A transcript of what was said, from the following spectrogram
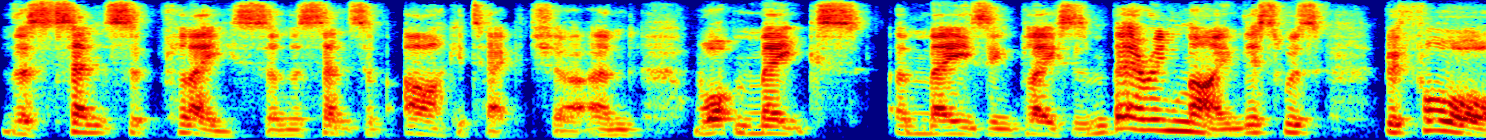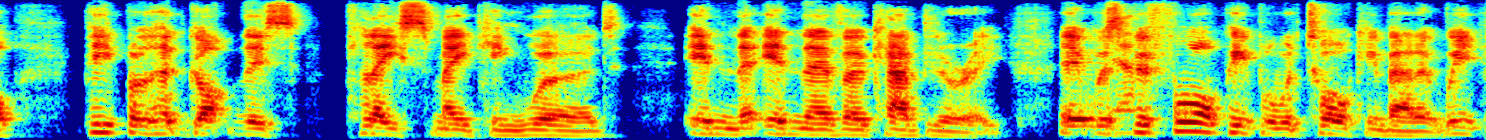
the sense of place and the sense of architecture and what makes amazing places. And bear in mind, this was before people had got this placemaking word in the in their vocabulary. It was yeah. before people were talking about it. We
